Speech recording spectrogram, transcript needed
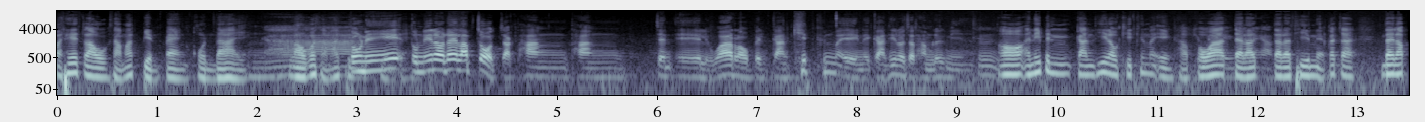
ประเทศเราสามารถเปลี่ยนแปลงคนได้ เราก็สามารถตรงนี้ตรงนี้เราได้รับโจทย์จากทางทาง Gen A หรือว่าเราเป็นการคิดขึ้นมาเองในการที่เราจะทำเรื่องนี้อืมอ๋ออันนี้เป็นการที่เราคิดขึ้นมาเองครับ เพราะว่าคิดมาเองแต่ละใช่ไหมครับแต่ละทีมเนี่ยก็จะได้รับ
